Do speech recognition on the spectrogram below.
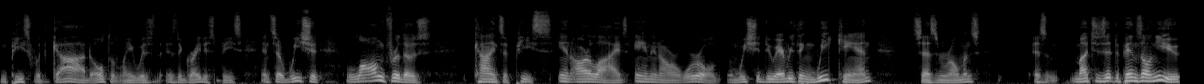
and peace with God ultimately was, is the greatest peace. And so we should long for those kinds of peace in our lives and in our world. And we should do everything we can, says in Romans, as much as it depends on you,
